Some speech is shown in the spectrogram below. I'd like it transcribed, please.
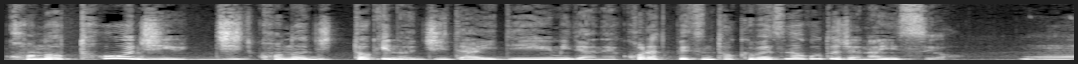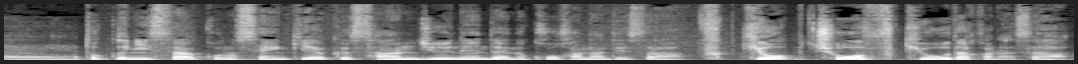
この当時、じこの時の時代でいう意味ではね、これ別に特別なことじゃないんですよ。ええ特にさこの1930年代の後半なんてさ不況超不況だからさ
